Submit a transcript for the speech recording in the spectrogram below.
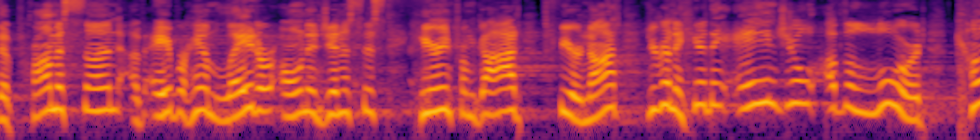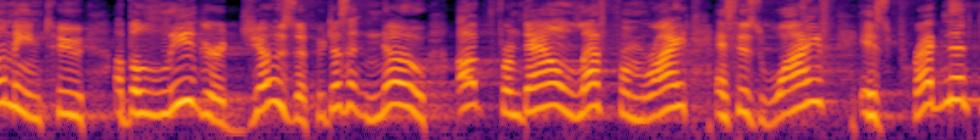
the promised son of Abraham, later on in Genesis, hearing from God, fear not. You're going to hear the angel of the Lord coming to a beleaguered Joseph who doesn't know up from down, left from right, as his wife is pregnant,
